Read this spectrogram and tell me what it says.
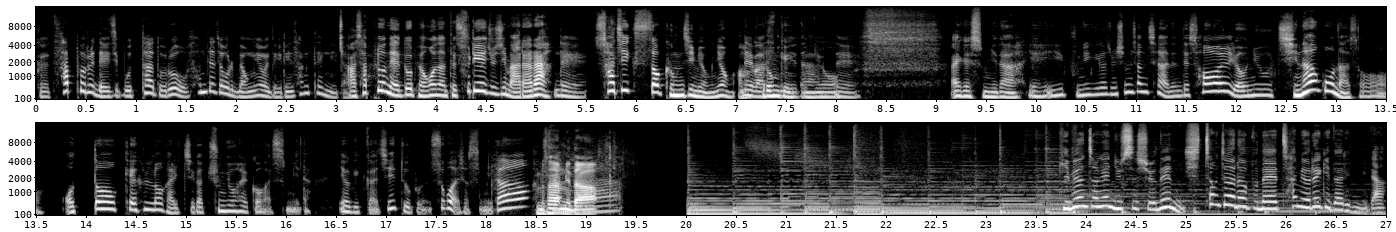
그 사표를 내지 못하도록 선제적으로 명령을 내린 상태입니다. 아, 사표 내도 병원한테 수리해주지 말아라. 네. 사직서 금지 명령. 아, 네, 그런 맞습니다. 게 있군요. 네. 알겠습니다. 예, 이 분위기가 좀 심상치 않은데 설 연휴 지나고 나서 어떻게 흘러갈지가 중요할 것 같습니다. 여기까지 두 분 수고하셨습니다. 감사합니다. 감사합니다. 김현정의 뉴스쇼는 시청자 여러분의 참여를 기다립니다.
